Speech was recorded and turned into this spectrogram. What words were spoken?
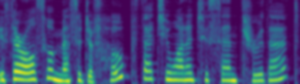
is there also a message of hope that you wanted to send through that?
